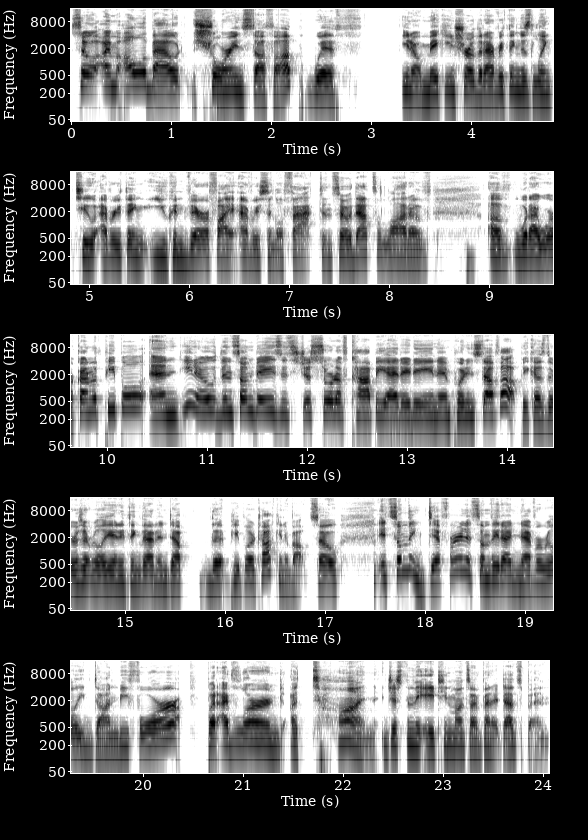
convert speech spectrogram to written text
So I'm all about shoring stuff up with, you know, making sure that everything is linked to everything. You can verify every single fact, and so that's a lot of of what I work on with people. And you know, then some days it's just sort of copy editing and putting stuff up because there isn't really anything that in depth that people are talking about. So it's something different. It's something I'd never really done before, but I've learned a ton just in the 18 months I've been at Deadspin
